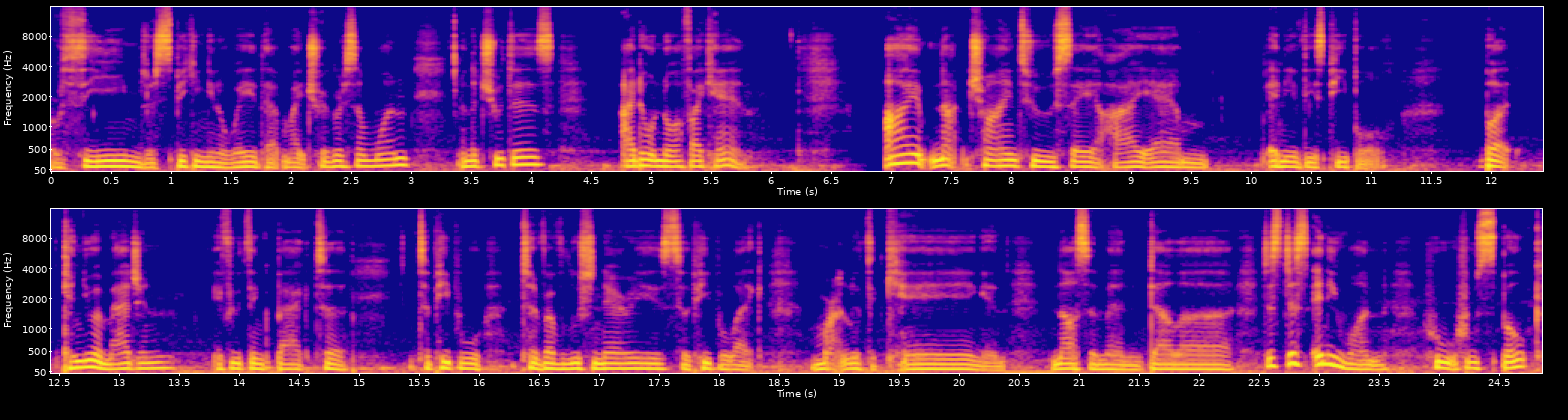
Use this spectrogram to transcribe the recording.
or themes or speaking in a way that might trigger someone? And the truth is, I don't know if I can. I'm not trying to say I am any of these people, but can you imagine if you think back to to people to revolutionaries to people like Martin Luther King and Nelson Mandela just just anyone who who spoke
